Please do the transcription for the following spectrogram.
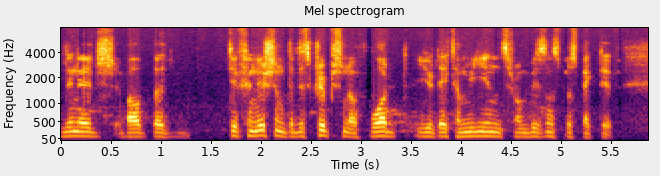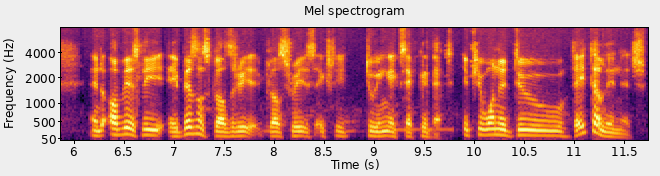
lineage, about the definition, the description of what your data means from business perspective. And obviously, a business glossary, glossary is actually doing exactly that. If you want to do data lineage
